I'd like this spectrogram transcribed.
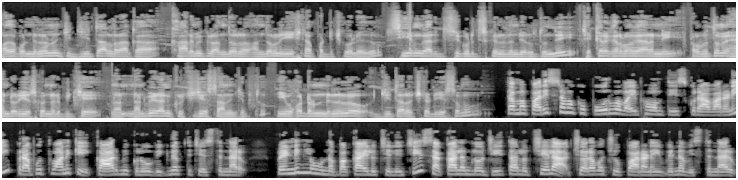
పదకొండు నెలల నుంచి జీతాలు రాక కార్మికులు అందరూ ఆందోళన చేసినా పట్టించుకోలేదు. సీఎం గారి దృష్టి కూడా తీసుకెళ్ళడం జరుగుతుంది. చక్కెర కర్మాగారాన్ని ప్రభుత్వమే హ్యాండ్ ఓవర్ చేసుకుని నడిపించే నడిపించడానికి కృషి చేస్తానని చెప్తూ ఈ ఒకటి రెండు నెలల్లో జీతాలు వచ్చేటట్టు చేస్తాము. తమ పరిశ్రమకు పూర్వ వైభవం తీసుకురావాలని ప్రభుత్వానికి కార్మికులు విజ్ఞప్తి చేస్తున్నారు. పెండింగ్లో ఉన్న బకాయిలు చెల్లించి సకాలంలో జీతాలొచ్చేలా చొరవ చూపాలని విన్నవిస్తున్నారు.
